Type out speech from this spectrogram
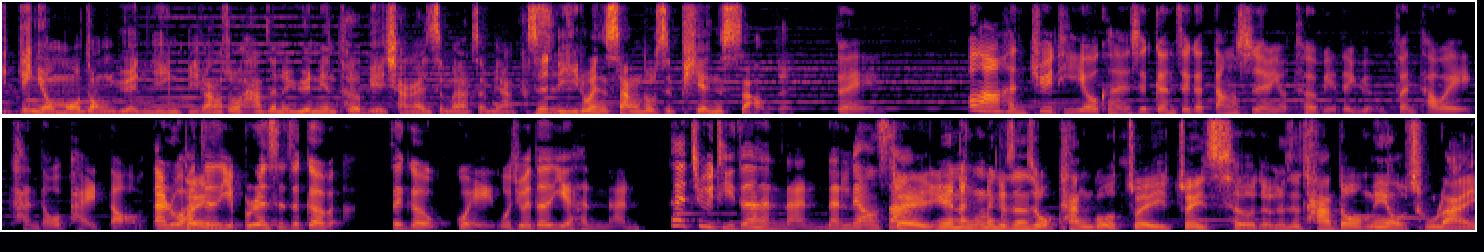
一定有某种原因，比方说他真的怨念特别强，还是怎么样怎么样。可是是理论上都是偏少的。对，通常很具体，有可能是跟这个当事人有特别的缘分，他会看到拍到。但如果他真的也不认识这个这个鬼，我觉得也很难。太具体真的很难，能量上对，因为那个那个真的是我看过最最扯的，可是他都没有出来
